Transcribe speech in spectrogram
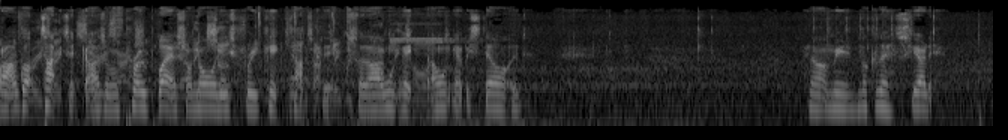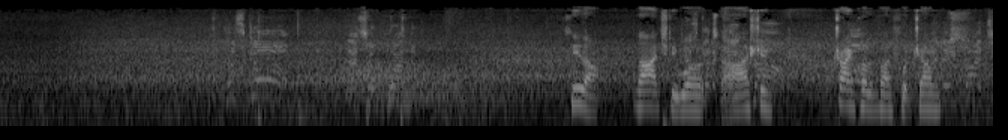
Right, I've got tactic, guys. I'm a pro player, so I know all these free kick tactics. So I won't get I won't get me started. You know what I mean? Look at this. You a wonderful. See that? That actually works. I should try and qualify foot It's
